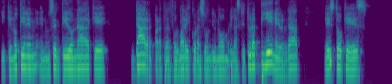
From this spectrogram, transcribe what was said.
y que no tienen en un sentido nada que dar para transformar el corazón de un hombre. La escritura tiene, ¿verdad? Esto que es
